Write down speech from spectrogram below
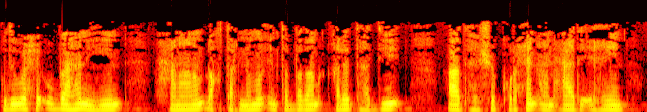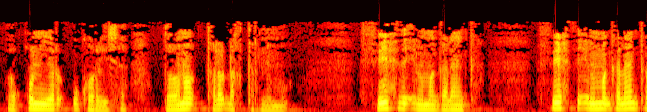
Gudi waxay u baahan yihiin xanaano dhakhtarnimo. Inta badan qalid haddii aada hesho kurxin aan caadi ahayn oo qun yar u koraysa doono talo dhakhtarnimo. Fiixda ilmogaleenka fiixda ilmogaleenka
